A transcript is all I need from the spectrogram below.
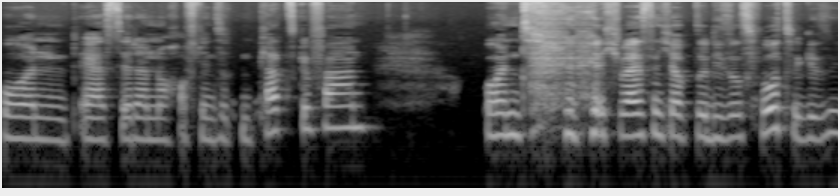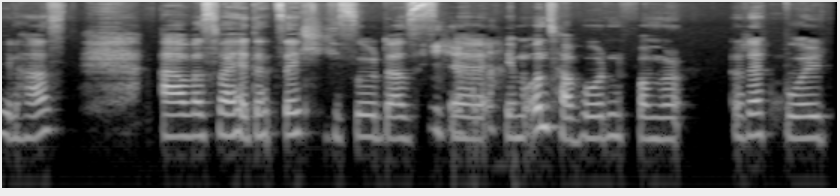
Und er ist ja dann noch auf den siebten Platz gefahren. Und ich weiß nicht, ob du dieses Foto gesehen hast, aber es war ja tatsächlich so, dass ja. äh, im Unterboden vom Red Bull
